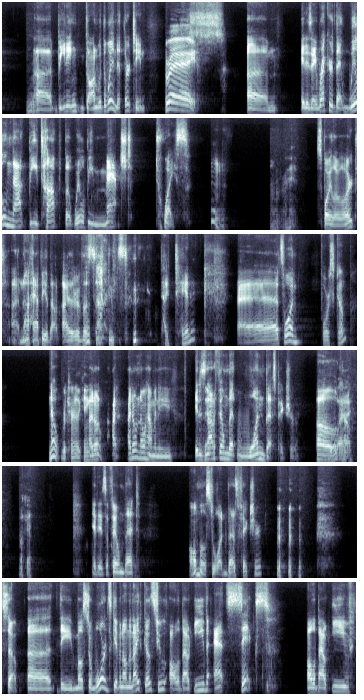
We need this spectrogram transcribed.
Mm. uh, beating Gone with the Wind at 13. Hooray! Um, it is a record that will not be topped, but will be matched twice. Hmm. All right. Spoiler alert, I'm not happy about either of those times. Titanic? That's one. Forrest Gump? No, Return of the King. I don't I, I don't know how many it is Yeah. not a film that won Best Picture. Oh, wow. okay. Okay. It is a film that almost won Best Picture. So, uh, the most awards given on the night goes to All About Eve at six. All About Eve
